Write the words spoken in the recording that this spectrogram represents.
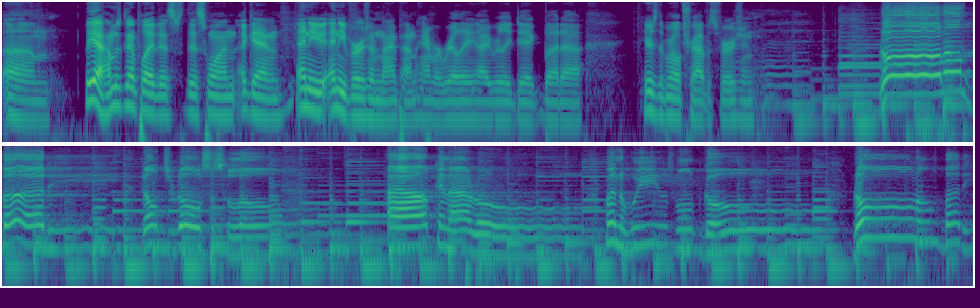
Um, but yeah, I'm just gonna play this this one again. Any any version of Nine Pound Hammer, really, I really dig. But uh, here's the Merle Travis version. Roll on, buddy, don't you roll so slow. How can I roll when the wheels won't go? Roll on, buddy,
